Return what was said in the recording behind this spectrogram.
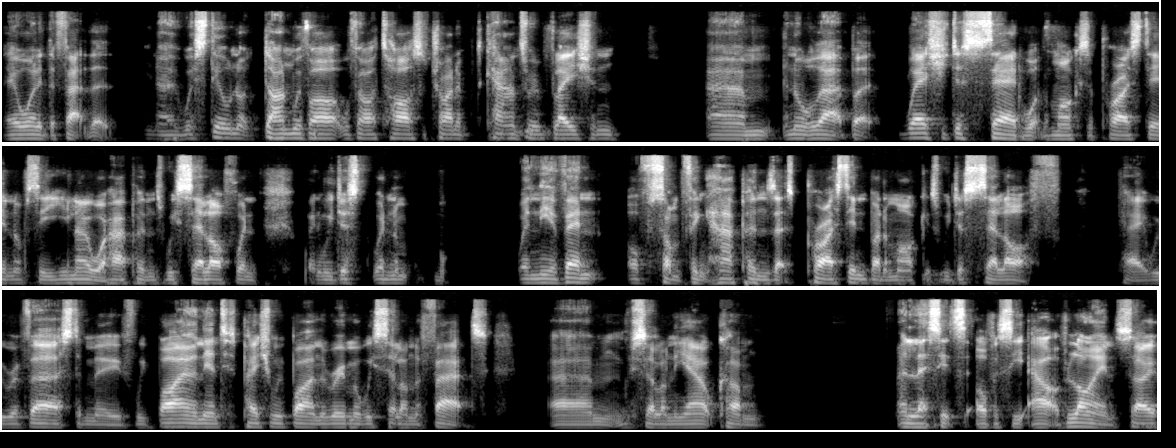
They wanted the fact that you know we're still not done with our with our task of trying to counter inflation um, and all that. But where she just said what the markets are priced in, obviously, you know what happens. We sell off when when we just when when the event of something happens that's priced in by the markets, we just sell off. Okay, we reverse the move. We buy on the anticipation, we buy on the rumor, we sell on the fact, um, we sell on the outcome, unless it's obviously out of line. So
